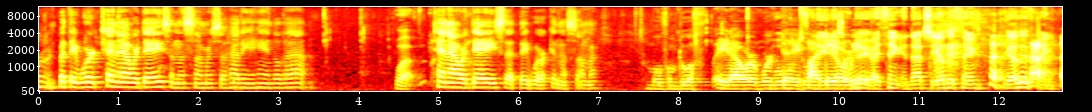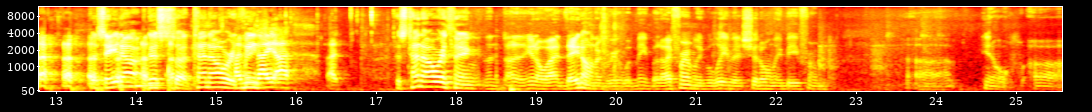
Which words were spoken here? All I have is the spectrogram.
But they work ten-hour days in the summer, so how do you handle that? What? Ten-hour days that they work in the summer. Move them to a eight-hour Move 'em workday, to an five days a eight-hour week. day. I think, and that's the other thing, the other thing, this eight hour, this uh, ten-hour thing. I mean, I, I, This ten-hour thing, and, uh, you know, I, they don't agree with me, but I firmly believe it should only be from, uh, you know, uh,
